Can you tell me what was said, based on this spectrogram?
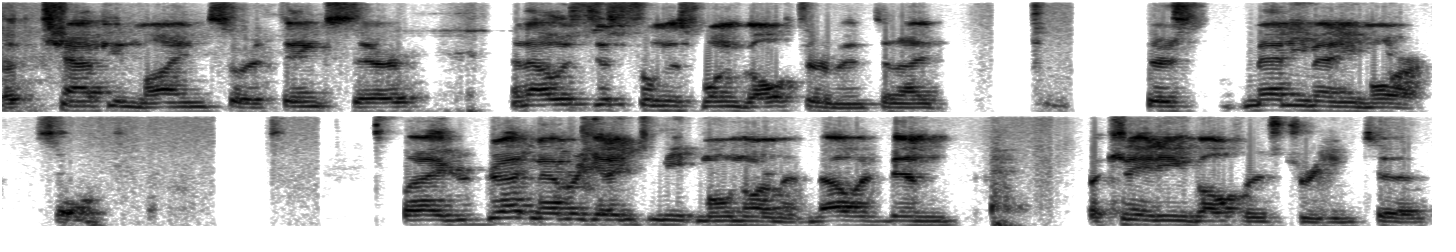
a champion mind sort of thinks there. And that was just from this one golf tournament. And I there's many, many more. So but I regret never getting to meet Mo Norman. That would have been a Canadian golfer's dream to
